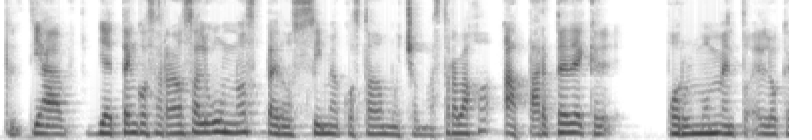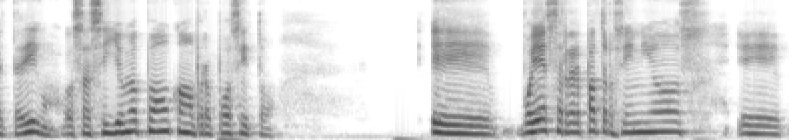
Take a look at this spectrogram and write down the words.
pues ya, ya tengo cerrados algunos, pero sí me ha costado mucho más trabajo, aparte de que por un momento es lo que te digo, o sea, si yo me pongo como propósito, eh, voy a cerrar patrocinios eh,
